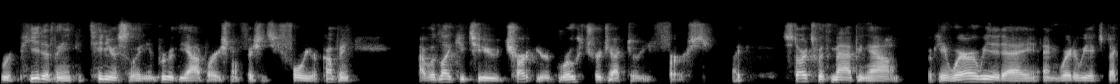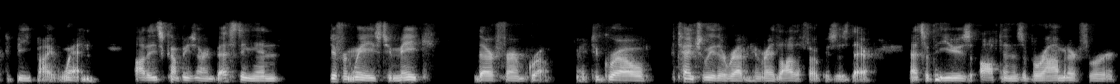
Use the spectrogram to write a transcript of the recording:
repeatedly and continuously improve the operational efficiency for your company, I would like you to chart your growth trajectory first. Like starts with mapping out, okay, where are we today and where do we expect to be by when? A lot of these companies are investing in different ways to make their firm grow, right? To grow potentially their revenue, right? A lot of the focus is there. That's what they use often as a barometer for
